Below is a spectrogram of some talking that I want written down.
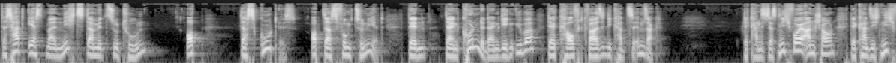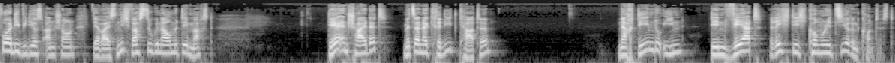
das hat erstmal nichts damit zu tun, ob das gut ist, ob das funktioniert. Denn dein Kunde, dein Gegenüber, der kauft quasi die Katze im Sack. Der kann sich das nicht vorher anschauen, der kann sich nicht vorher die Videos anschauen, der weiß nicht, was du genau mit dem machst. Der entscheidet mit seiner Kreditkarte, nachdem du ihn den Wert richtig kommunizieren konntest.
